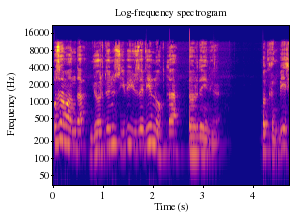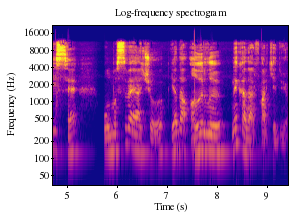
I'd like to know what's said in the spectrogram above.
O zaman da gördüğünüz gibi %1.4'e iniyor. Bakın bir hisse olması veya çoğu ya da ağırlığı ne kadar fark ediyor?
